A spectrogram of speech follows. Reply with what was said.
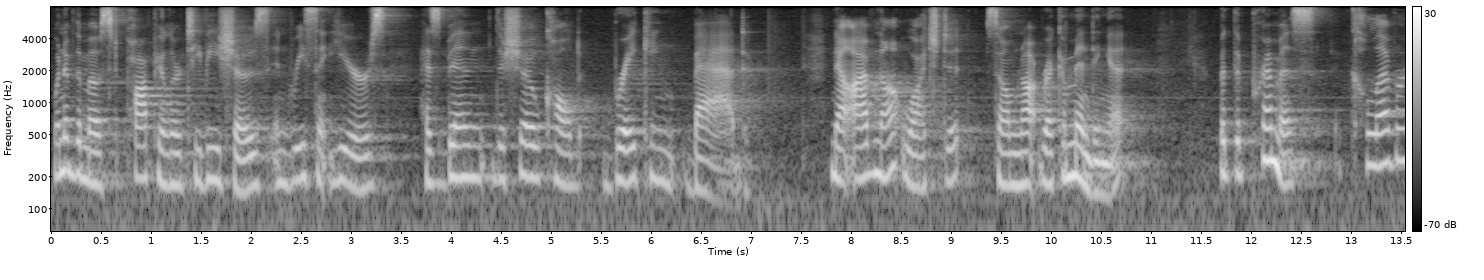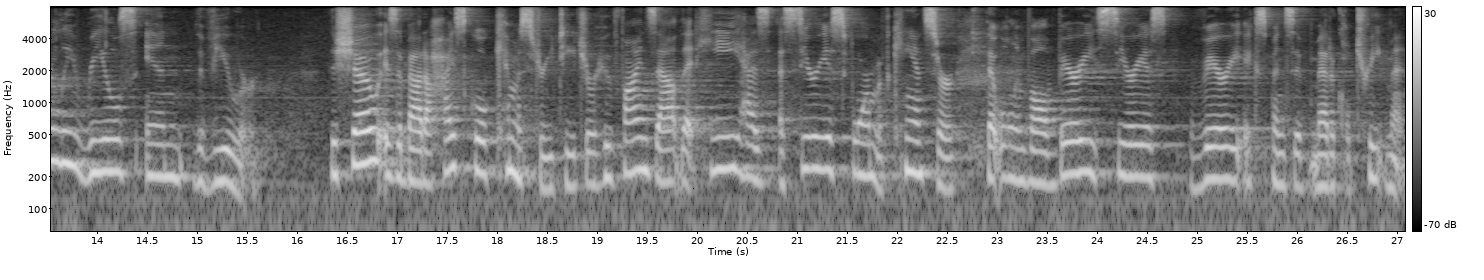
One of the most popular TV shows in recent years has been the show called Breaking Bad. Now, I've not watched it, so I'm not recommending it, but the premise cleverly reels in the viewer the show is about a high school chemistry teacher who finds out that he has a serious form of cancer that will involve very serious, very expensive medical treatment.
